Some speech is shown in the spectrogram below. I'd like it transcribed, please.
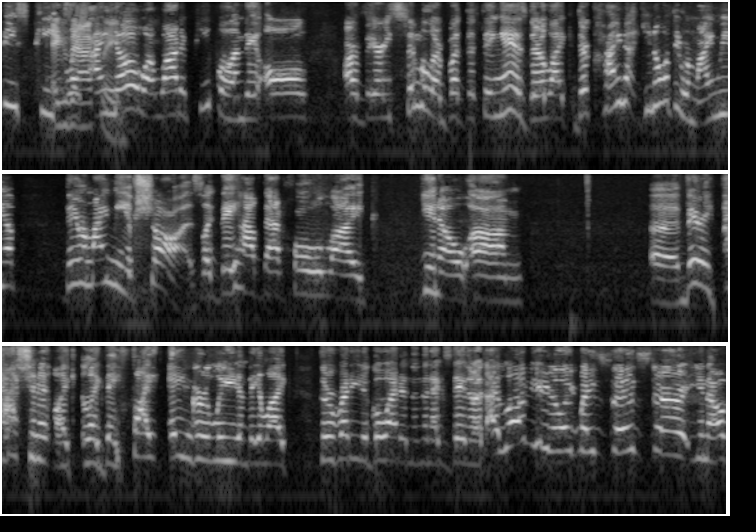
these people. Exactly. Like, I know a lot of people, and they all are very similar. But the thing is, they're like they're kind of you know what they remind me of? They remind me of Shaw's. Like they have that whole like you know um uh very passionate like like they fight angrily and they like they're ready to go at it and then the next day they're like i love you you're like my sister you know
